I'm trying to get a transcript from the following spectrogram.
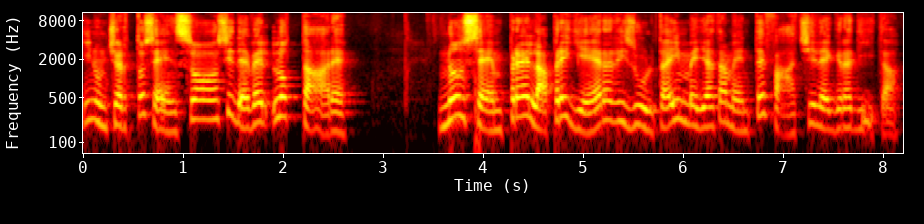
in un certo senso, si deve lottare. Non sempre la preghiera risulta immediatamente facile e gradita.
